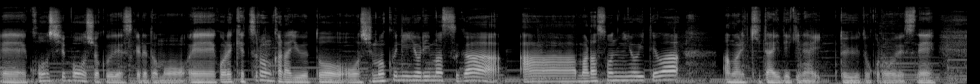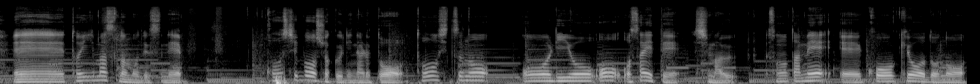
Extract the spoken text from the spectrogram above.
えー、高脂肪食ですけれども、えー、これ結論から言うと種目によりますがあマラソンにおいてはあまり期待できないというところですね、えー、と言いますのもですね高脂肪食になると糖質の利用を抑えてしまう。そのため、えー、高強度の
